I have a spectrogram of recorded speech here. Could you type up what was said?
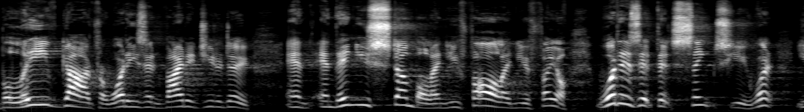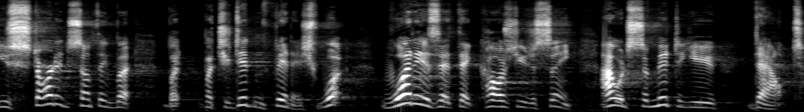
believed God for what He's invited you to do. And, and then you stumble and you fall and you fail. What is it that sinks you? What you started something but but but you didn't finish. What what is it that caused you to sink? I would submit to you doubt.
